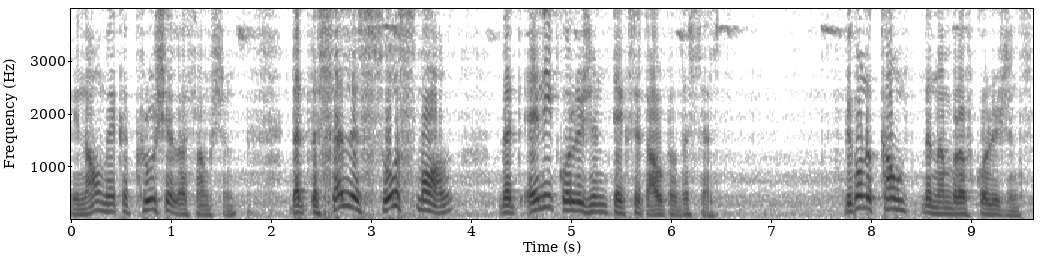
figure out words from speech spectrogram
We now make a crucial assumption that the cell is so small that any collision takes it out of the cell. We are going to count the number of collisions.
